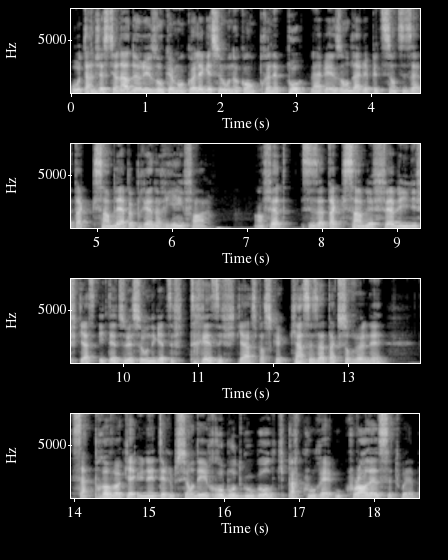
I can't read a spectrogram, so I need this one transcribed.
Autant le gestionnaire de réseau que mon collègue SEO ne comprenait pas la raison de la répétition de ces attaques qui semblaient à peu près ne rien faire. En fait, ces attaques qui semblaient faibles et inefficaces étaient du SEO négatif très efficace parce que quand ces attaques survenaient, ça provoquait une interruption des robots de Google qui parcouraient ou crawlaient le site web.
